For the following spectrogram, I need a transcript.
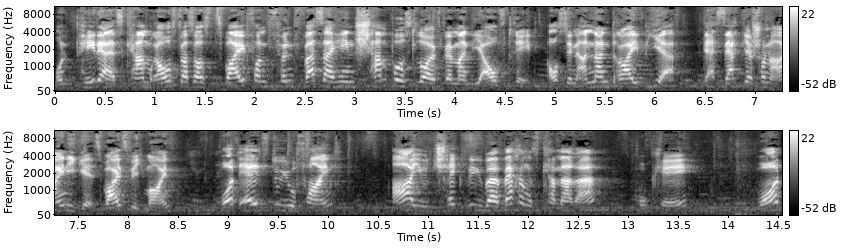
Und Peter, es kam raus, dass aus zwei von fünf Wasserhähnen Shampoos läuft, wenn man die aufdreht. Aus den anderen drei Bier. Das sagt ja schon einiges, weißt wie ich mein? What else do you find? Ah, you check the Überwachungskamera. Okay. What?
